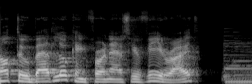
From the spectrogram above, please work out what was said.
Not too bad looking for an SUV, right?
